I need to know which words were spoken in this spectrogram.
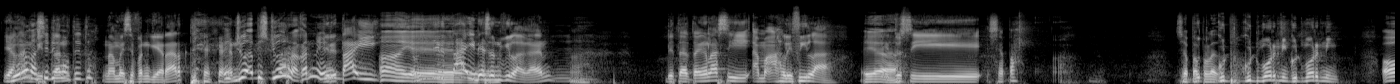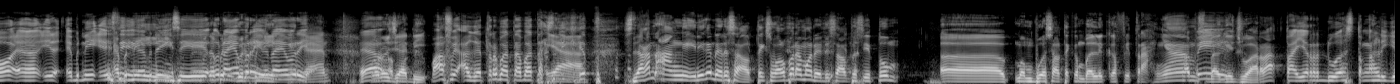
yang Juara nggak sih dia waktu itu? namanya Steven Gerrard Eh, kan? ju abis juara kan ya? jadi tai Ah, iya, Maksudnya iya, jadi tai iya. Aston Villa kan ditatangin lah si sama ahli Villa Iya. itu si siapa Siapa good, pelatih? good, good morning good morning Oh, eh, Ebony, eh, si Ebony. Si Unai Emery, Unai Emery. kan? Baru jadi. Maaf ya, agak terbata-bata ya sedikit. sedangkan Ange ini kan dari Celtics walaupun emang dari Celtics itu eh, membuat Celtics kembali ke fitrahnya Tapi sebagai juara Tier dua setengah Liga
